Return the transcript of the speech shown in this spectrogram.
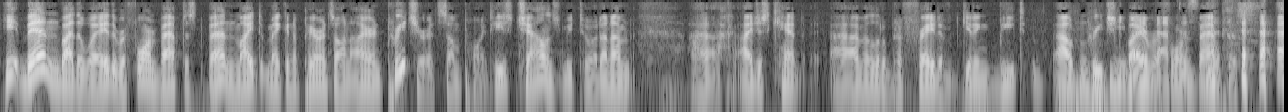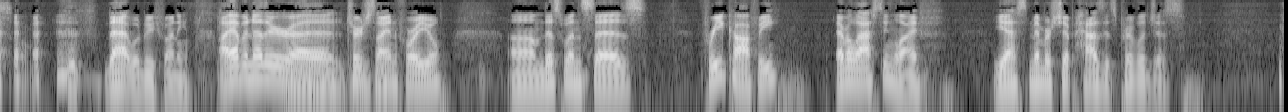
He, Ben, by the way, the Reformed Baptist Ben, might make an appearance on Iron Preacher at some point. He's challenged me to it, and I'm, I, I just can't. I, I'm a little bit afraid of getting beat out preached by a a Reformed Baptist. Baptist. so. That would be funny. I have another uh, Mm-hmm. church sign for you. Um, this one says, "Free coffee, everlasting life. Yes, membership has its privileges."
